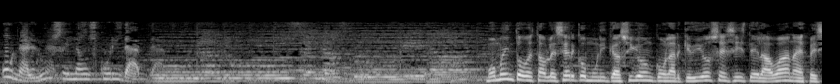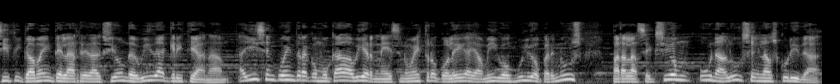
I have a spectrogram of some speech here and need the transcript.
Una luz en la oscuridad. Momento de establecer comunicación con la Arquidiócesis de La Habana, específicamente la redacción de Vida Cristiana. Allí se encuentra como cada viernes nuestro colega y amigo Julio Pernús para la sección Una luz en la oscuridad.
